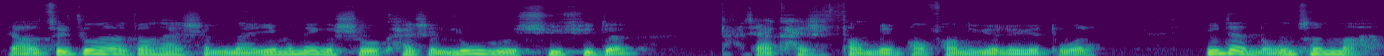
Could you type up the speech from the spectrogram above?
然后最重要的状态是什么呢？因为那个时候开始陆陆续续的。大家开始放鞭炮，放的越来越多了。因为在农村嘛，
